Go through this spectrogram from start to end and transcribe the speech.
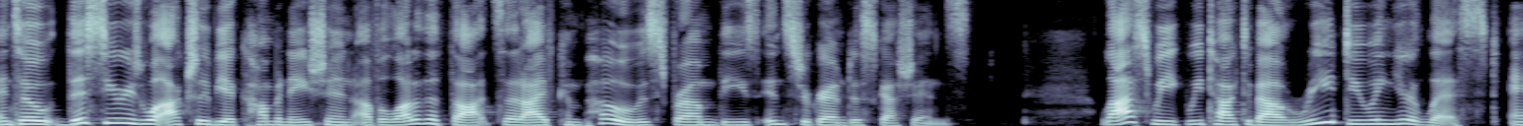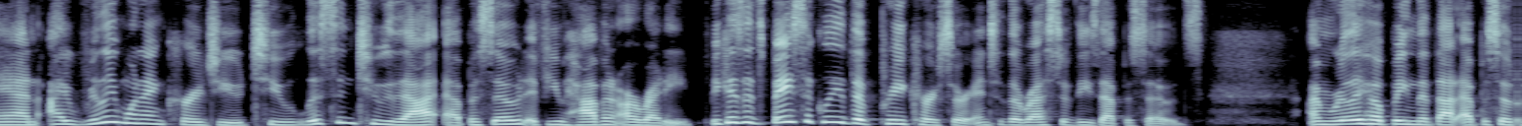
And so this series will actually be a combination of a lot of the thoughts that I've composed from these Instagram discussions. Last week, we talked about redoing your list, and I really want to encourage you to listen to that episode if you haven't already, because it's basically the precursor into the rest of these episodes. I'm really hoping that that episode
